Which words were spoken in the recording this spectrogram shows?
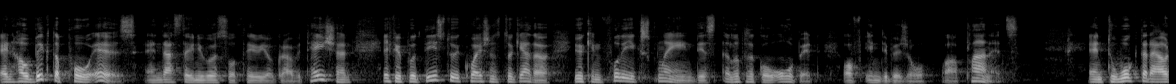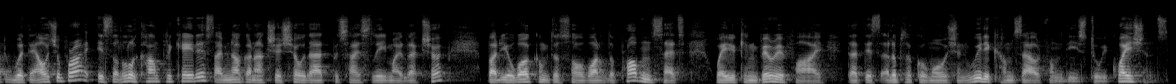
and how big the pull is, and that's the universal theory of gravitation. If you put these two equations together, you can fully explain this elliptical orbit of individual uh, planets. And to work that out with algebra is a little complicated. I'm not going to actually show that precisely in my lecture, but you're welcome to solve one of the problem sets where you can verify that this elliptical motion really comes out from these two equations.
